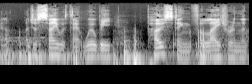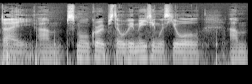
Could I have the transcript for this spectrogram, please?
And I'll just say with that, we'll be posting for later in the day um, small groups that will be meeting with you all, um,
